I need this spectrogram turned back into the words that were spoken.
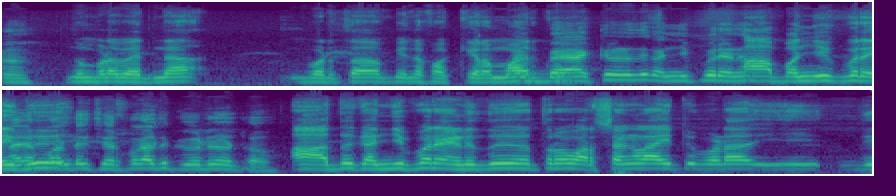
ആ. ഇതും ഇവിടെ വരുന്ന ഇവിടുത്തെ പിന്നെ ഫക്കീറന്മാർ ബാക്കിലുള്ളത് ആ പഞ്ഞിപ്പുര. ഇത് ചെറുപ്പകാലത്ത് കേട്ടു കേട്ടോ ആ അത് കഞ്ഞിപ്പുരയാണ്. ഇത് എത്ര വർഷങ്ങളായിട്ട് ഇവിടെ ഈ ഇത്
